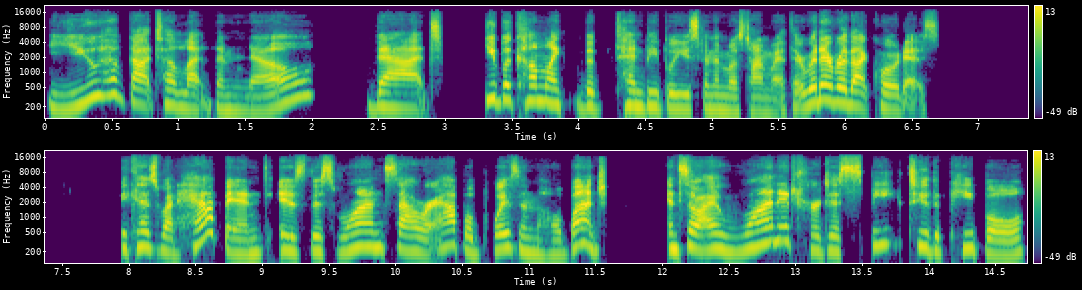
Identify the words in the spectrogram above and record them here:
you have got to let them know that you become like the 10 people you spend the most time with, or whatever that quote is. Because what happened is this one sour apple poisoned the whole bunch. And so I wanted her to speak to the people,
